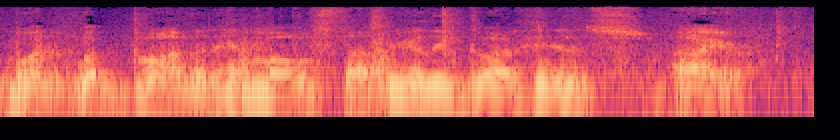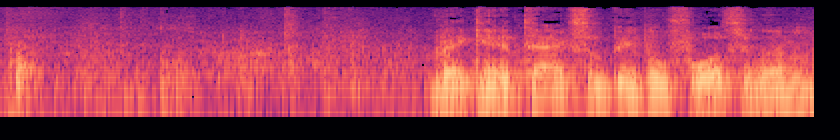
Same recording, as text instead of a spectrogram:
What what bothered him most that really got his ire? Making a tax on people, forcing them,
